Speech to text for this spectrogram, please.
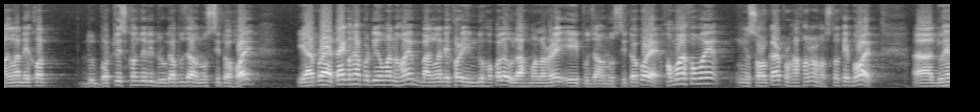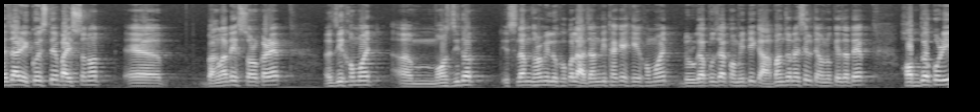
বাংলাদেশত বত্ৰিছখন যদি দুৰ্গা পূজা অনুষ্ঠিত হয় ইয়াৰ পৰা এটাই কথা প্ৰতীয়মান হয় বাংলাদেশৰ হিন্দুসকলে উলাহ মালহেৰে এই পূজা অনুষ্ঠিত কৰে। সময়ে সময়ে চৰকাৰ প্ৰশাসনৰ হস্তক্ষেপ হয়। দুহেজাৰ একৈছ নে বাইছ চনত বাংলাদেশ চৰকাৰে যি সময়ত মছজিদত ইছলাম ধৰ্মী লোকসকলে আজান দি থাকে সেই সময়ত দুৰ্গা পূজা কমিটিক আহ্বান জনাইছিল তেওঁলোকে যাতে শব্দ কৰি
